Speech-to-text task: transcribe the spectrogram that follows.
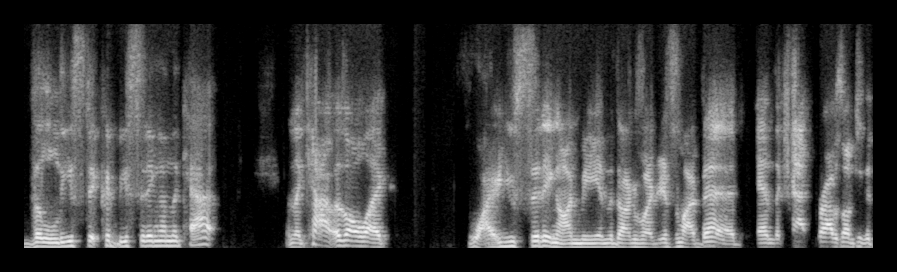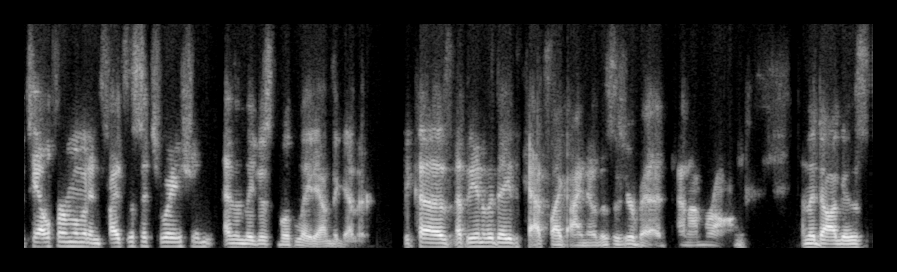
the least it could be sitting on the cat. And the cat was all like, why are you sitting on me? And the dog is like, it's my bed. And the cat grabs onto the tail for a moment and fights the situation. And then they just both lay down together. Because at the end of the day, the cat's like, I know this is your bed and I'm wrong. And the dog is,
